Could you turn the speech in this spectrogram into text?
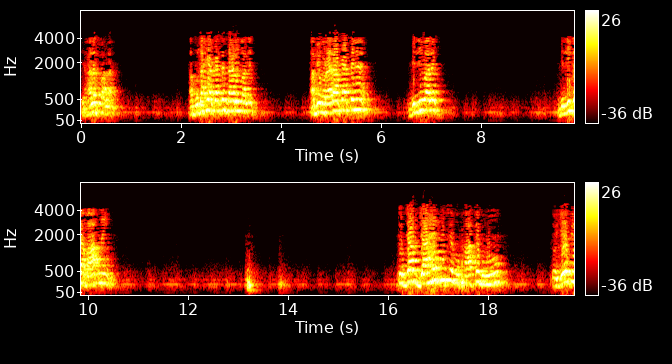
جہالت والا ہے۔ ابو لہیا کہتے ہیں، داڑھی والے۔ ابھی مرا کہتے ہیں دلی والے۔ بلی کا باپ نہیں۔ تو جب جاہدی سے مخاطب ہوں، تو یہ بھی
